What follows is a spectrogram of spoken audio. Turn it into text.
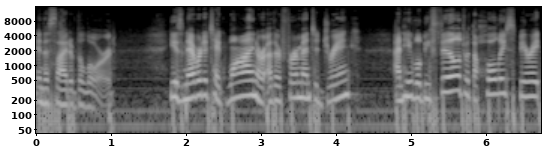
in the sight of the Lord. He is never to take wine or other fermented drink, and he will be filled with the Holy Spirit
